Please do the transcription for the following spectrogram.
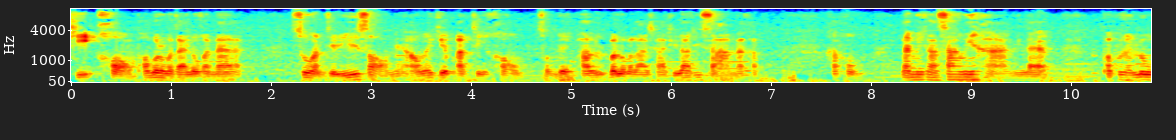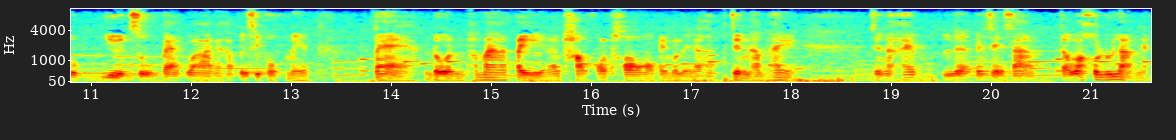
ฐิของพระบรมไตรโลกนาถส่วนเจดีย์ที่สองเนี่ยเอาไว้เก็บอัฐิของสมเด็จพระบรมราชาธิราชที่สามนะครับ ครับผม และมีการสร้างวิหารและพระพุทธรูปยืนสูง 8 วานะครับ หรือ 16 เมตร แต่โดนพม่าตีแล้วเผาขอทองออกไปหมดเลยนะครับ จึงทำให้ จึงทำให้เหลือเป็นเศษซากแต่ว่าคนรุ่นหลังเนี่ย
